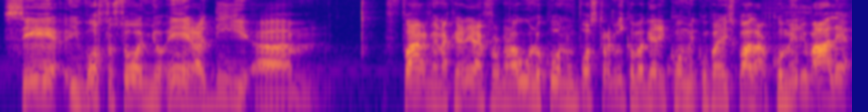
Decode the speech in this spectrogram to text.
se il vostro sogno era di um, farvi una carriera in Formula 1 con un vostro amico, magari come compagno di squadra o come rivale,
